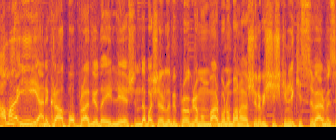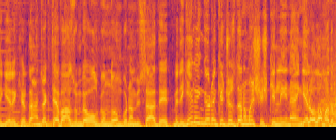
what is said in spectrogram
Ama iyi yani Kral Pop Radyo'da 50 yaşında başarılı bir programım var. Bunun bana aşırı bir şişkinlik hissi vermesi gerekirdi. Ancak tevazum ve olgunluğum buna müsaade etmedi. Gelin görün ki cüzdanımın şişkinliğine engel olamadım.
